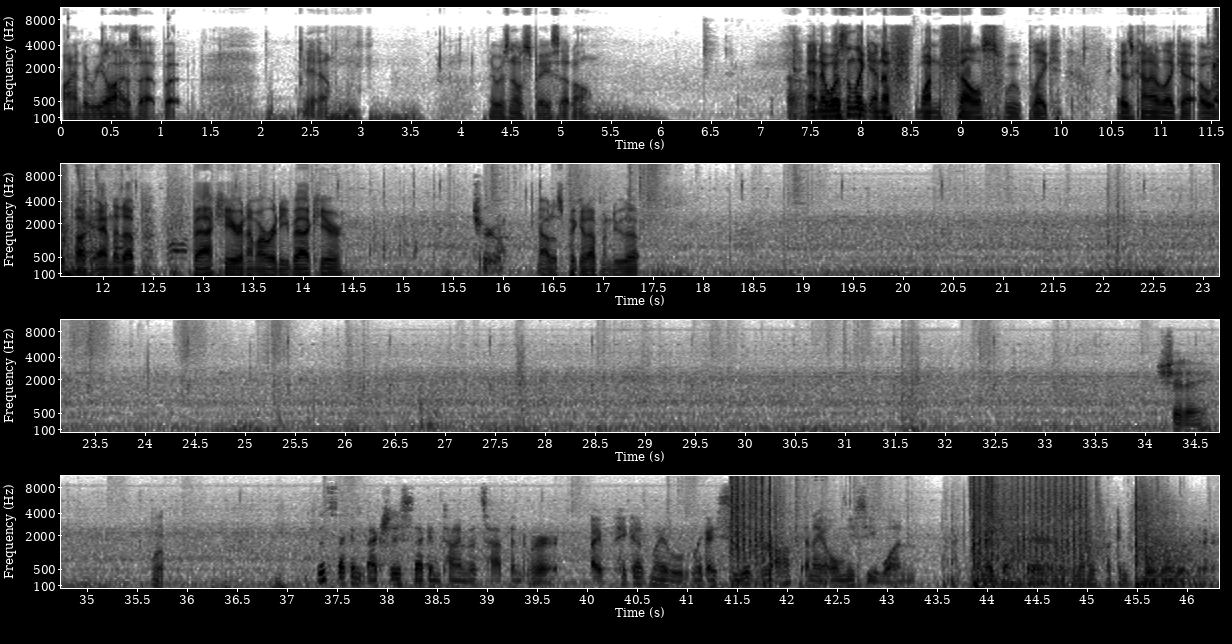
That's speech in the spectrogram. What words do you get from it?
mind to realize that, but yeah, there was no space at all, and it uh, wasn't like in a f- one fell swoop. Like it was kind of like a oh the puck ended up back here and I'm already back here. True. I'll just pick it up and do that. Should I? What? The second, actually, second time that's happened where I pick up my like I see it drop and I only see one. Then I get there and there's another fucking full loader there.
